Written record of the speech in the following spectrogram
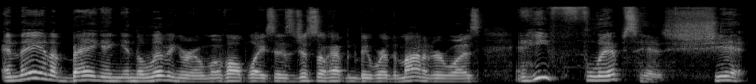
and they end up banging in the living room of all places just so happened to be where the monitor was and he flips his shit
